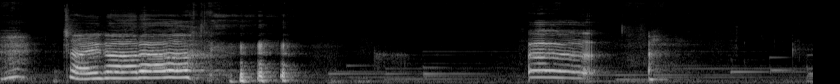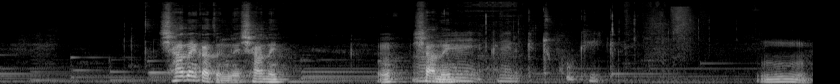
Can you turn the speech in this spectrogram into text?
잘 가라. 샤네가 됐네 샤네 응? 샤네 네, 그래 이렇게 초코 케이크. 음.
